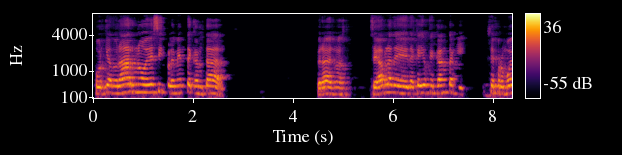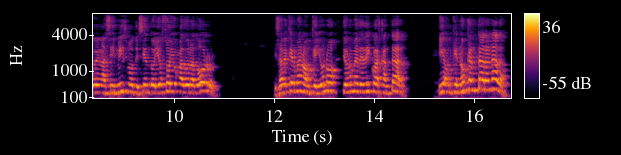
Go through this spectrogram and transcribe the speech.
Porque adorar no es simplemente cantar, se habla de, aquellos que cantan y se promueven a sí mismos diciendo yo soy un adorador. Y sabe qué hermano, aunque yo no, yo no me dedico a cantar y aunque no cantara nada,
